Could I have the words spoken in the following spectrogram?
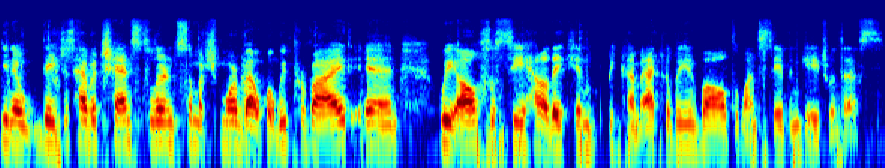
you know, they just have a chance to learn so much more about what we provide, and we also see how they can become actively involved once they've engaged with us.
